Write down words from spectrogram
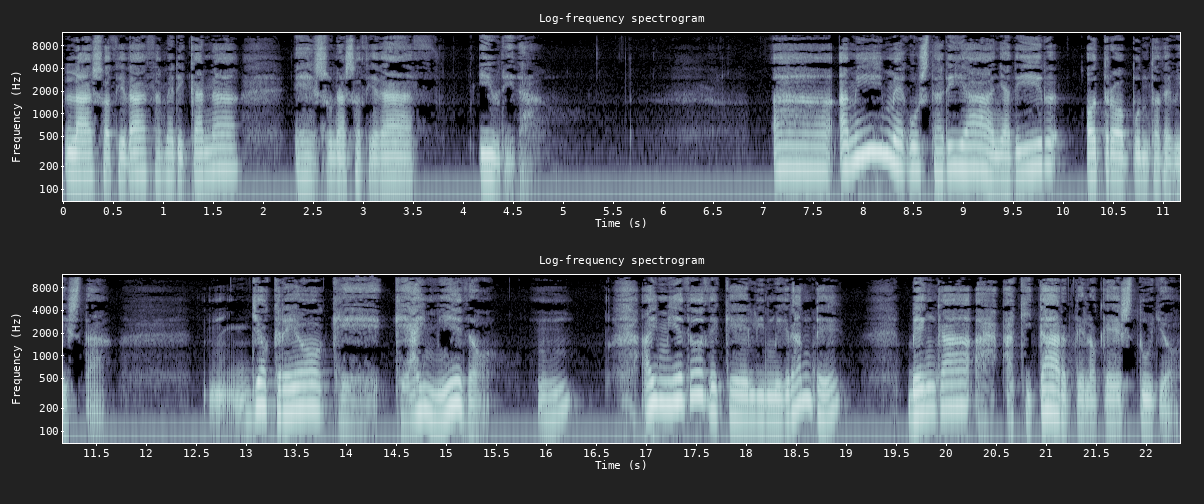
La sociedad americana es una sociedad híbrida. Ah, a mí me gustaría añadir otro punto de vista. Yo creo que, que hay miedo. Hay miedo de que el inmigrante venga a, quitarte lo que es tuyo.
